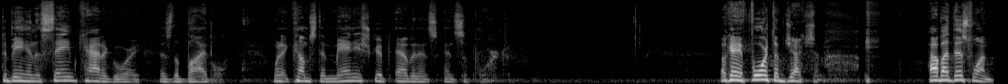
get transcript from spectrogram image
to being in the same category as the Bible when it comes to manuscript evidence and support. Okay, fourth objection. How about this one?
